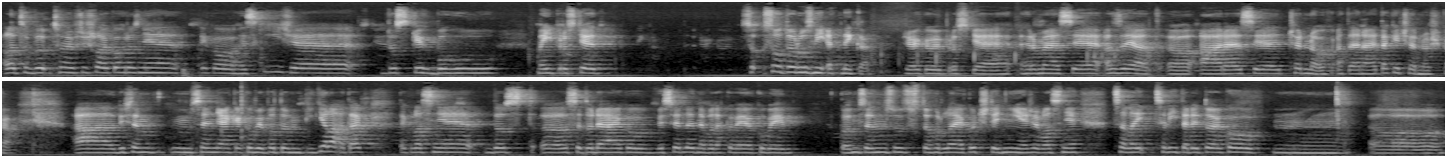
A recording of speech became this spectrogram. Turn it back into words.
ale co, by, co mi přišlo jako hrozně jako hezký, že dost těch bohů mají prostě jsou, jsou to různý etnika. Že jako by prostě Hermes je Aziat, uh, Ares je Černoch, Aténa je taky Černoška. A když jsem mm, se nějak jakoby potom píděla a tak, tak vlastně dost uh, se to dá jako vysvětlit, nebo takový jakoby konsenzus tohohle jako čtení je, že vlastně celý, celý tady to jako mm, uh,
